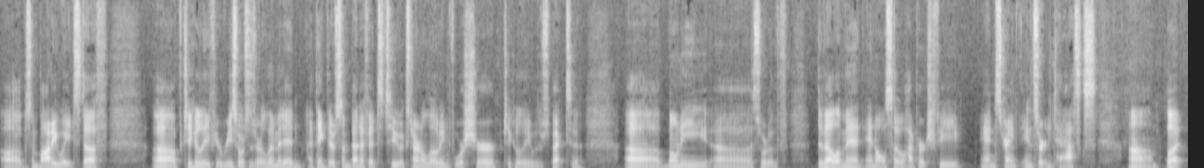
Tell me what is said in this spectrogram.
uh, some body weight stuff, uh, particularly if your resources are limited. I think there's some benefits to external loading for sure, particularly with respect to uh, bony uh, sort of development and also hypertrophy and strength in certain tasks. Um, but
